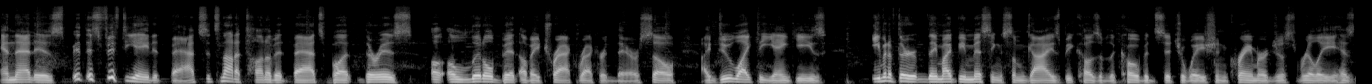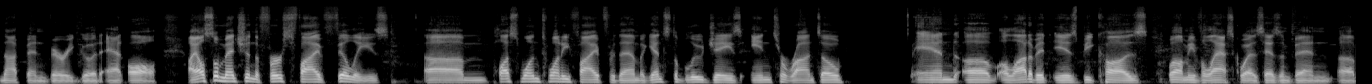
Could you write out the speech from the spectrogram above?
and that is it's 58 at bats. It's not a ton of at bats, but there is a, a little bit of a track record there. So I do like the Yankees. Even if they're they might be missing some guys because of the COVID situation, Kremer just really has not been very good at all. I also mentioned the first five Phillies, um, plus 125 for them against the Blue Jays in Toronto and uh, a lot of it is because, well, I mean, Velasquez hasn't been uh,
